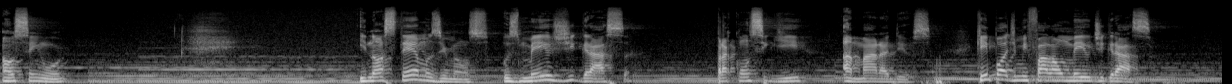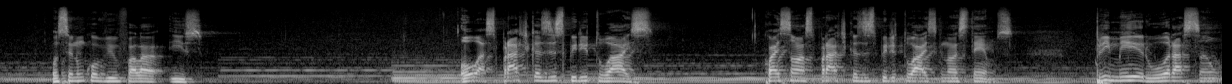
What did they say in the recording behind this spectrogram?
ao Senhor. E nós temos, irmãos, os meios de graça para conseguir amar a Deus. Quem pode me falar um meio de graça? Você nunca ouviu falar isso? Ou as práticas espirituais. Quais são as práticas espirituais que nós temos? Primeiro, oração.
